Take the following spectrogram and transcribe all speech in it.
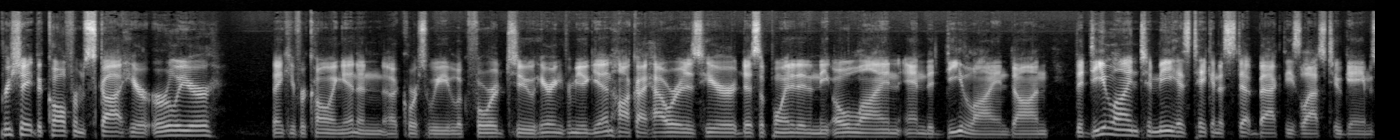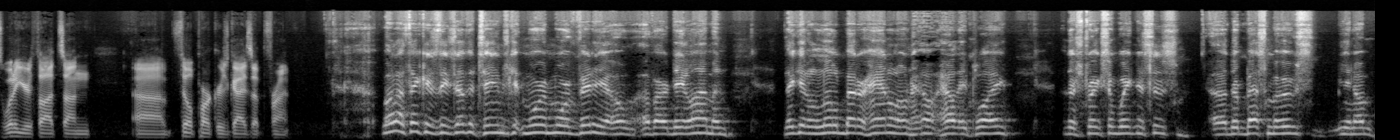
appreciate the call from Scott here earlier. Thank you for calling in. And of course, we look forward to hearing from you again. Hawkeye Howard is here, disappointed in the O line and the D line, Don. The D line to me has taken a step back these last two games. What are your thoughts on uh, Phil Parker's guys up front? Well, I think as these other teams get more and more video of our D linemen, they get a little better handle on how, how they play, their strengths and weaknesses, uh, their best moves. You know,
